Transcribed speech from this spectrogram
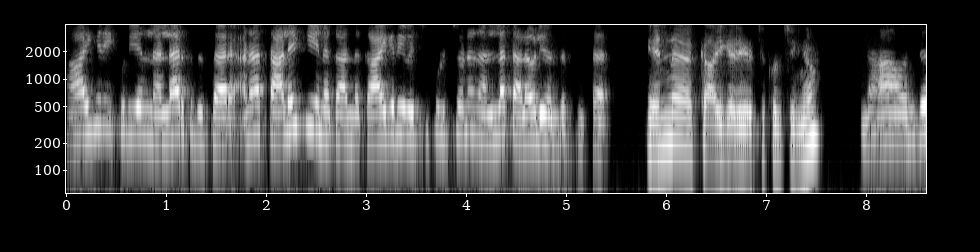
காய்கறி குளியல் நல்லா இருக்குது சார். ஆனா தலைக்கு எனக்கு அந்த காய்கறி வச்சு குளிச்சோனே நல்லா தலைவலி வந்துருது சார். என்ன காய்கறி வச்சு குளிச்சீங்க? நான் வந்து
